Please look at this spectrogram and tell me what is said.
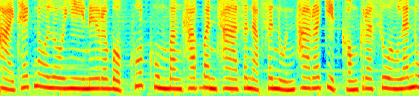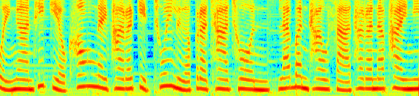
ถ่ายเทคโนโลยีในระบบควบคุมบังคับบัญชาสนับสนุนภารกิจของกระทรวงและหน่วยงานที่เกี่ยวข้องในภารกิจช่วยเหลือประชาชน และบรรเทาสาธารณภัยมี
